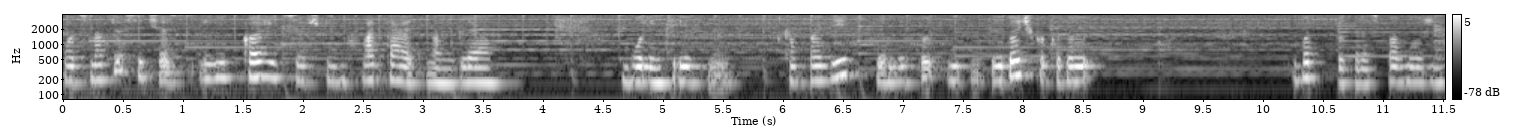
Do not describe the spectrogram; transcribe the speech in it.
Вот смотрю сейчас и кажется, что не хватает нам для более интересной композиции цветочка, который вот тут расположен.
